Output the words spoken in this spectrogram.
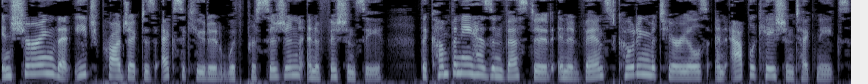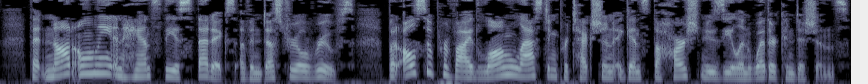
ensuring that each project is executed with precision and efficiency. The company has invested in advanced coating materials and application techniques that not only enhance the aesthetics of industrial roofs, but also provide long lasting protection against the harsh New Zealand weather conditions.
